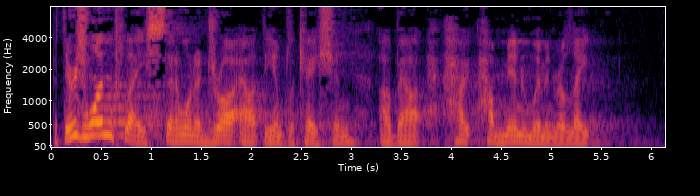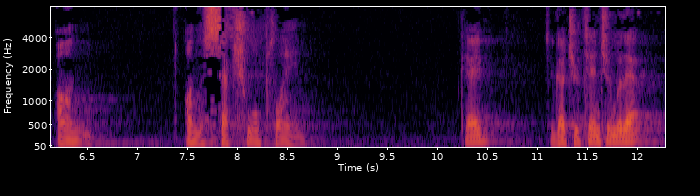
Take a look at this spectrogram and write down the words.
But there is one place that I want to draw out the implication about how, how men and women relate on, on the sexual plane. Okay? So got your attention with that?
